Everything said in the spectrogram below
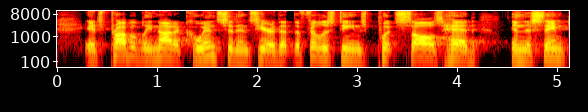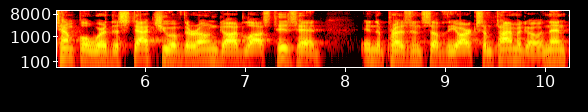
it's probably not a coincidence here that the Philistines put Saul's head in the same temple where the statue of their own God lost his head in the presence of the ark some time ago. And then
